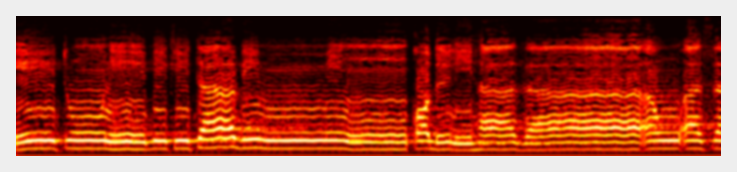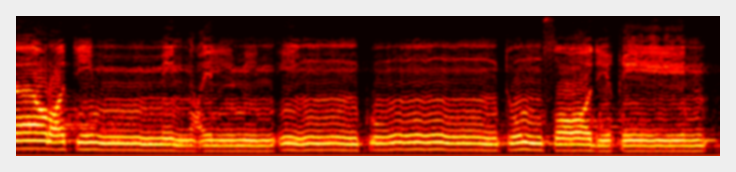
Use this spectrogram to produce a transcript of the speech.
ائتوني بكتاب من قبل هذا أو أثارة من علم إن كنتم صادقين.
